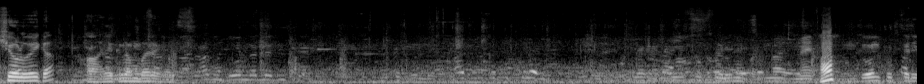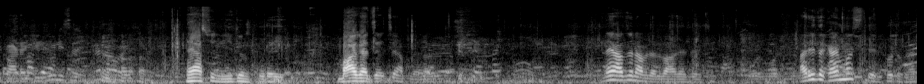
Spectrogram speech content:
शेळू आहे का? हाँ एक नंबर guys. हा? दोन फूट तरी साईड नाही असू दे इथून पुढे बागात जायचं आपल्याला. नाही अजून आपल्याला बागात जायचं अरे तर काय मस्त आहे फोटो काढ.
